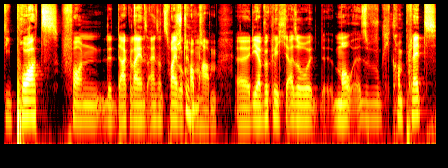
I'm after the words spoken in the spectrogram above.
die Ports von The Dark Alliance 1 und 2 Stimmt. bekommen haben. Äh, die ja wirklich, also, also wirklich komplett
